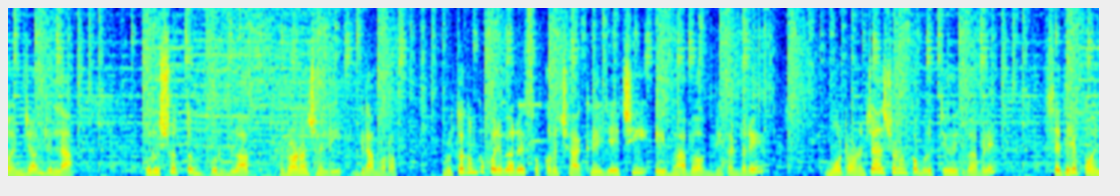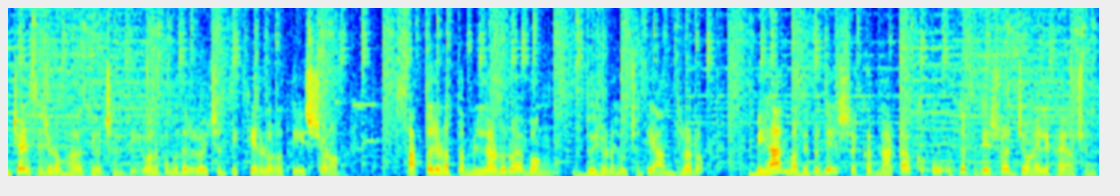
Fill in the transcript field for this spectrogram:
গঞ্জাম জেলা পুরুষোত্তমপুর ব্লক রণঝালি গ্রামর মৃতক পরিবারের শোকর ছা খেলে যাই এই ভাব অগ্নিকাণ্ডে মোট অণচাশ জনক মৃত্যু হয়ে বেড়ে সেতিরে জন ভারতীয় অনেক এমনক মধ্যে রয়েছেন কেরলর তেইশ জন সাত জন তামিলনাড়ুর এবং দুই জন হচ্ছেন আন্ধ্রর বিহার মধ্যপ্রদেশ কর্ণাটক ও উত্তরপ্রদেশর জনে লেখায় অনেক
